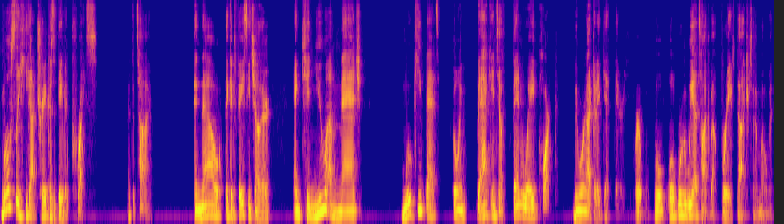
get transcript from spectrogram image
Mostly he got traded because of David Price at the time. And now they could face each other. And can you imagine Mookie Betts going back into Fenway Park? I mean, we're not going to get there. We're, we'll, we're, we got to talk about Braves Dodgers in a moment.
